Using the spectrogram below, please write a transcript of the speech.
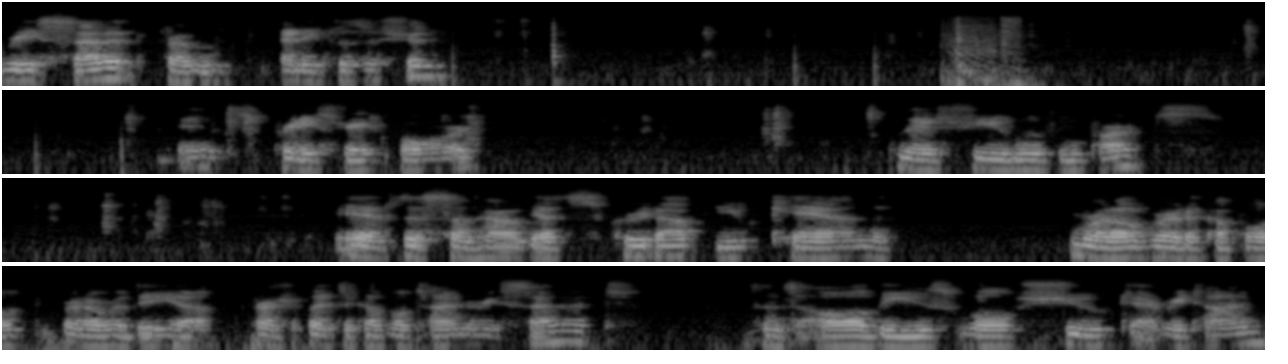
reset it from any position. It's pretty straightforward. There's few moving parts. If this somehow gets screwed up, you can run over it a couple, of, run over the uh, pressure plates a couple of times to reset it, since all these will shoot every time.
